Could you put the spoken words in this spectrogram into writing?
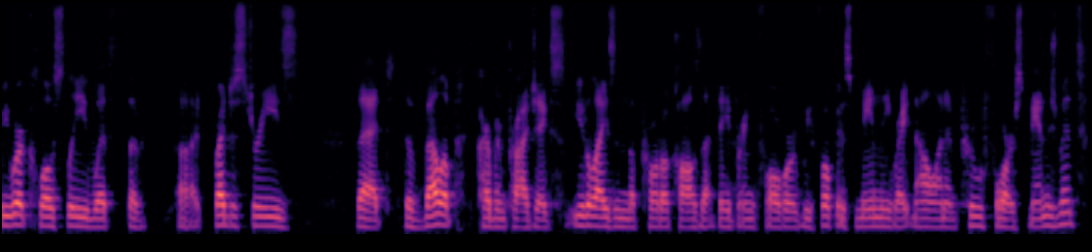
we work closely with the uh, registries that develop carbon projects utilizing the protocols that they bring forward. We focus mainly right now on improved forest management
